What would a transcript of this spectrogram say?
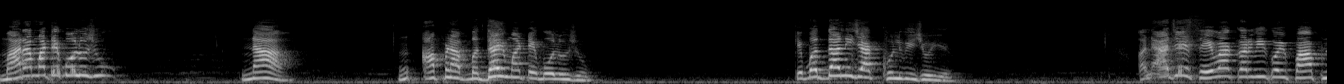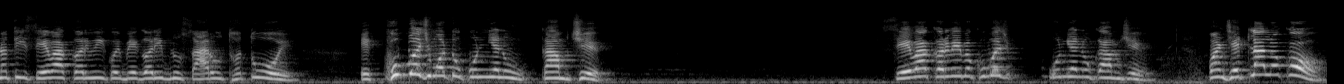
મારા માટે બોલું છું? ના. હું આપણા બધાય માટે બોલું છું. કે બધાની જ આંખ ખુલવી જોઈએ. અને આજે સેવા કરવી કોઈ પાપ નથી, સેવા કરવી કોઈ બે ગરીબનું સારું થતું હોય, એ ખૂબ જ મોટું પુણ્યનું કામ છે. સેવા કરવી એ ખૂબ જ પુણ્યનું કામ છે. પણ જેટલા લોકો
